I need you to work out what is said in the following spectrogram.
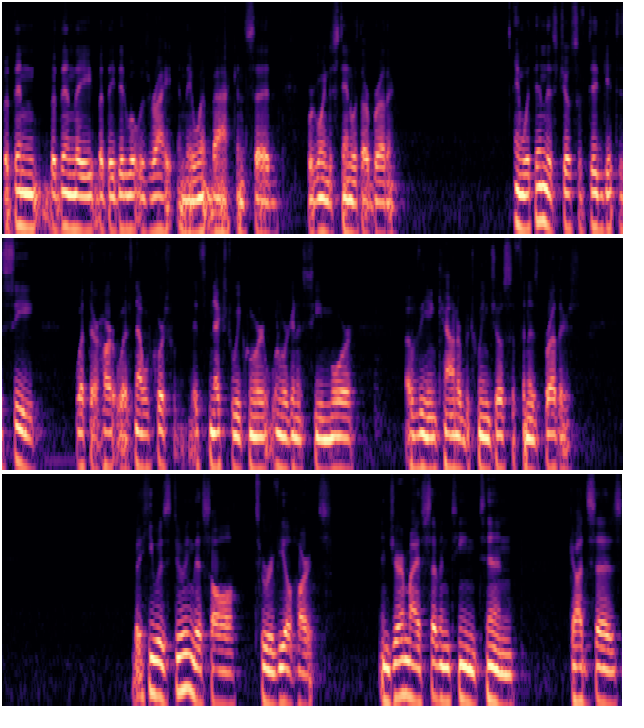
But then, but then they, but they did what was right, and they went back and said, "We're going to stand with our brother." And within this, Joseph did get to see what their heart was. Now, of course, it's next week when we're when we're going to see more of the encounter between Joseph and his brothers. But he was doing this all to reveal hearts. In Jeremiah 17:10, God says,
